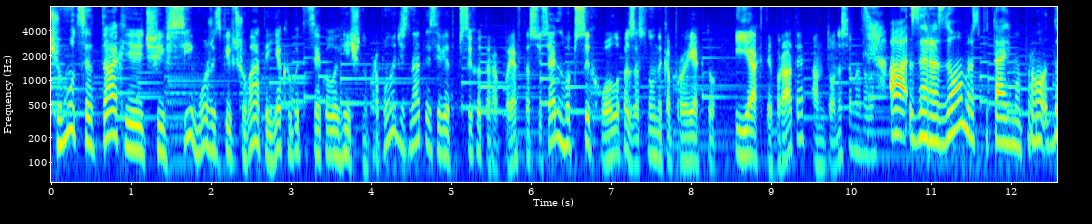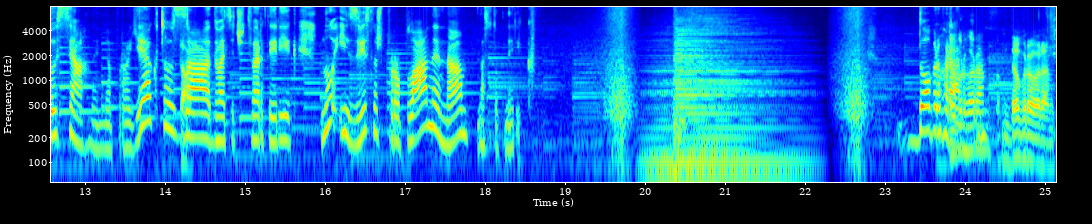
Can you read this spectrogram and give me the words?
Чому це так і чи всі можуть співчувати? Як робити це екологічно? Пропоную дізнатися від психотерапевта, соціального психолога, засновника проєкту І як ти брате Антона Семенова. А заразом розпитаємо про досягнення проєкту за 24 рік. Ну і звісно ж про плани на наступний рік. Доброго ранку. Доброго ранку. Доброго ранку.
